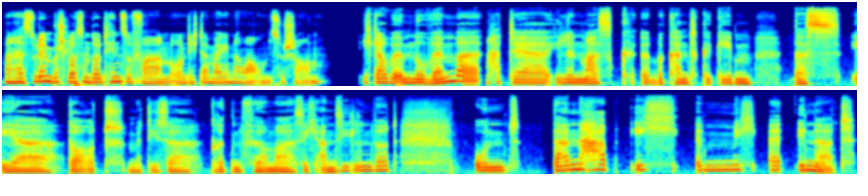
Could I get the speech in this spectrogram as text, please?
Wann hast du denn beschlossen, dorthin zu fahren und dich da mal genauer umzuschauen? Ich glaube, im November hat der Elon Musk äh, bekannt gegeben, dass er dort mit dieser dritten Firma sich ansiedeln wird. Und dann habe ich mich erinnert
